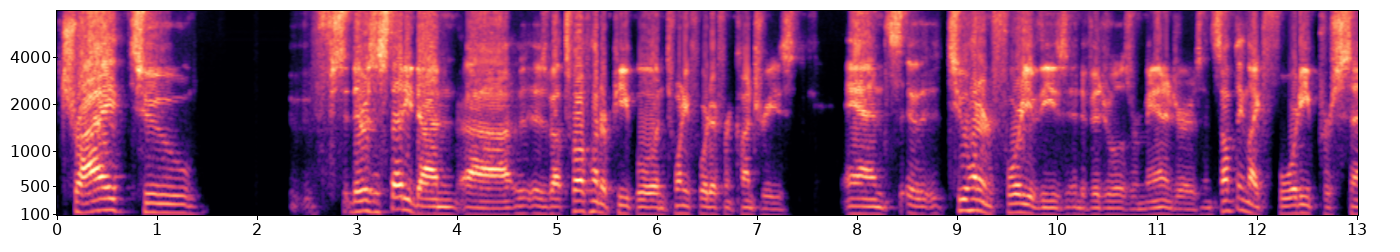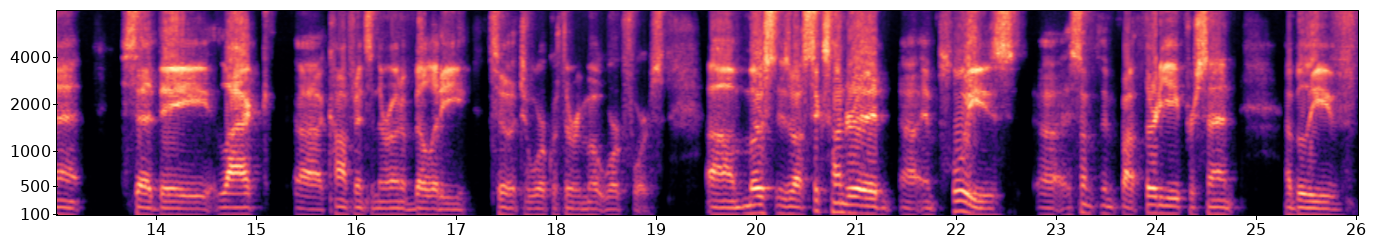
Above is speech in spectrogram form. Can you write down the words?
try to. There was a study done. Uh, it was about 1,200 people in 24 different countries, and 240 of these individuals were managers, and something like 40 percent said they lack uh, confidence in their own ability to to work with the remote workforce. Um, most is about 600 uh, employees uh, something about 38%, I believe,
